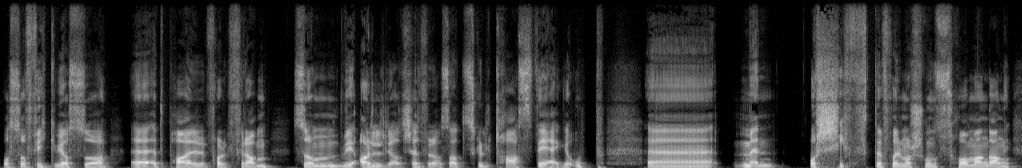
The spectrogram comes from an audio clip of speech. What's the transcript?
og så fikk vi også eh, et par folk fram som vi aldri hadde sett for oss at skulle ta steget opp. Eh, men å skifte formasjon så mange ganger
